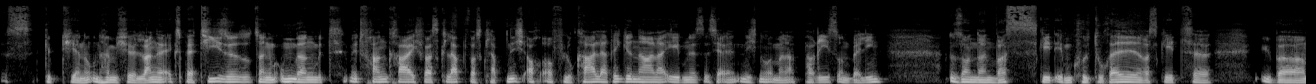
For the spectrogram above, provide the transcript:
es gibt hier eine unheimliche lange Expertise sozusagen im Umgang mit, mit Frankreich, was klappt, was klappt nicht, auch auf lokaler, regionaler Ebene. Es ist ja nicht nur immer nach Paris und Berlin sondern was geht eben kulturell, was geht äh, über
